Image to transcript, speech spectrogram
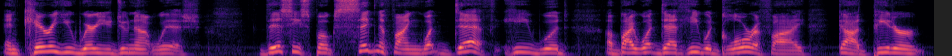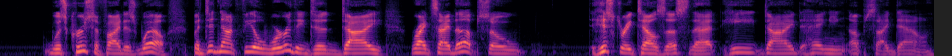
and carry you where you do not wish. This he spoke, signifying what death he would, uh, by what death he would glorify God. Peter was crucified as well, but did not feel worthy to die right side up. So history tells us that he died hanging upside down.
